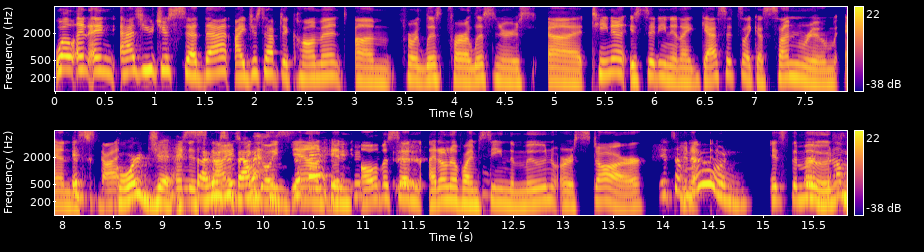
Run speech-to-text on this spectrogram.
Well, and and as you just said that, I just have to comment um for list for our listeners. Uh Tina is sitting in I guess it's like a sunroom and the It's sky gorgeous. and the I was sky's been going down and all of a sudden I don't know if I'm seeing the moon or a star. it's a and I- moon. It's the moon the moon.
